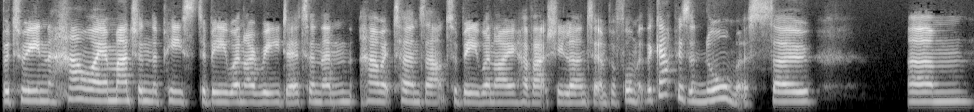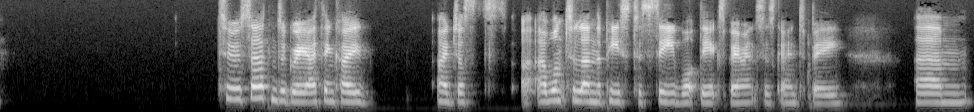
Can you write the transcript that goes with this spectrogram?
between how I imagine the piece to be when I read it and then how it turns out to be when I have actually learned it and perform it, the gap is enormous. So, um, to a certain degree, I think I, I just I want to learn the piece to see what the experience is going to be. Um,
